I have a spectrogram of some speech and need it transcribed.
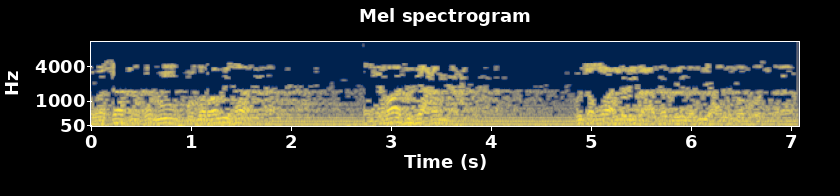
وفساد القلوب وضررها وانحرافها عن هدى الله الذي بعث به نبيه عليه الصلاة والسلام.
